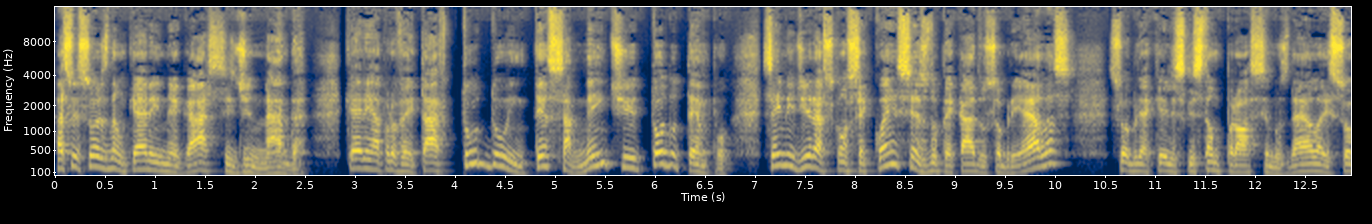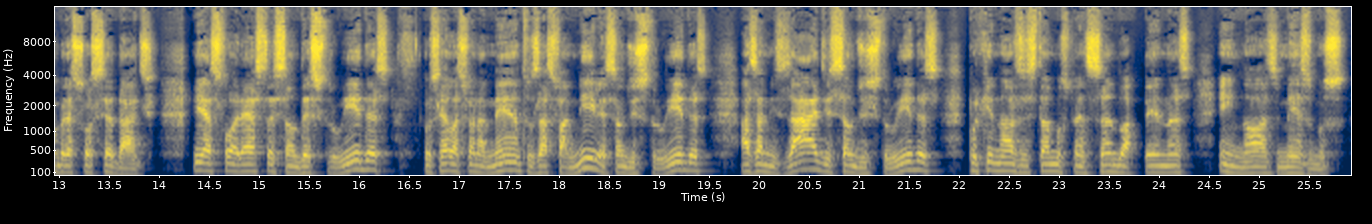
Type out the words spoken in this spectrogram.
as pessoas não querem negar-se de nada, querem aproveitar tudo intensamente todo o tempo, sem medir as consequências do pecado sobre elas, sobre aqueles que estão próximos dela e sobre a sociedade. E as florestas são destruídas, os relacionamentos, as famílias são destruídas, as amizades são destruídas, porque nós estamos pensando apenas em nós mesmos.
